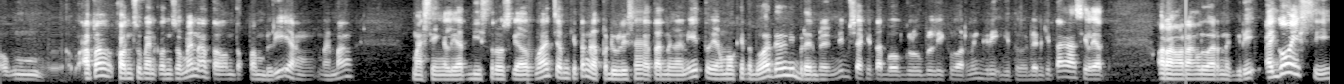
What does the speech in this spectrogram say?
um, apa konsumen-konsumen atau untuk pembeli yang memang masih ngelihat distro segala macam kita nggak peduli setan dengan itu. Yang mau kita bawa adalah ini brand-brand ini bisa kita bawa globally ke luar negeri gitu. Dan kita ngasih lihat orang-orang luar negeri egois sih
